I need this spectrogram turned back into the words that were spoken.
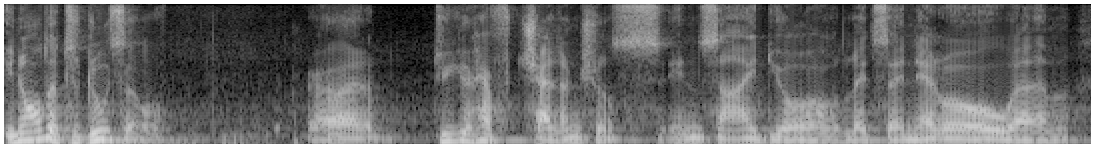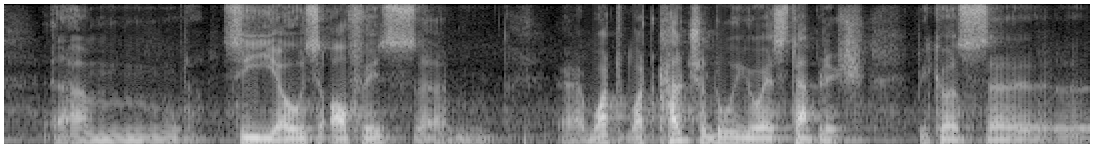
in order to do so, uh, do you have challenges inside your, let's say, narrow um, um, CEO's office? Um, uh, what, what culture do you establish? Because uh,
